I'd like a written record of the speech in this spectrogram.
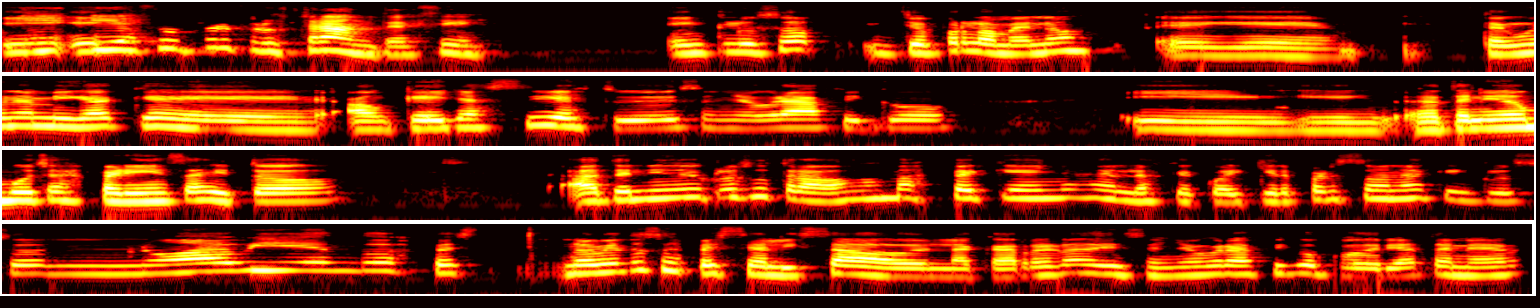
y, y, es súper frustrante, sí. Incluso yo por lo menos eh, tengo una amiga que, aunque ella sí estudió diseño gráfico y, ha tenido muchas experiencias y todo, ha tenido incluso trabajos más pequeños en los que cualquier persona que incluso no habiendo no habiéndose especializado en la carrera de diseño gráfico podría tener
